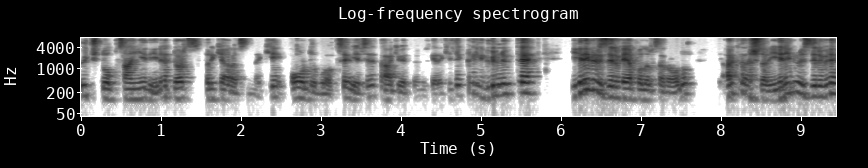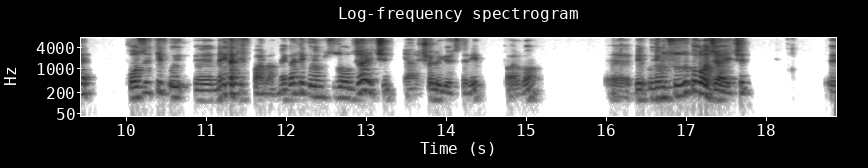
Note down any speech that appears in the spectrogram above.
3.97 ile 4.02 arasındaki order block seviyesini takip etmemiz gerekecek. Peki günlükte yeni bir zirve yapılırsa ne olur? Arkadaşlar yeni bir zirve pozitif, e, negatif pardon, negatif uyumsuz olacağı için yani şöyle göstereyim pardon e, bir uyumsuzluk olacağı için e,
